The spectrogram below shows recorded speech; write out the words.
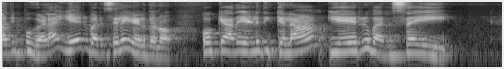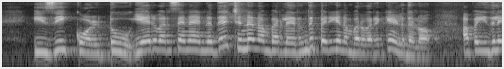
மதிப்புகளை ஏறு வரிசையில் எழுதணும். ஓகே அதை எழுதிக்கலாம். ஏறு வரிசை. இஸ் ஈக்குவல் டு ஏறு வரிசைனா என்னது? சின்ன நம்பர்ல இருந்து பெரிய நம்பர் வரைக்கும் எழுதணும். அப்ப இதுல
